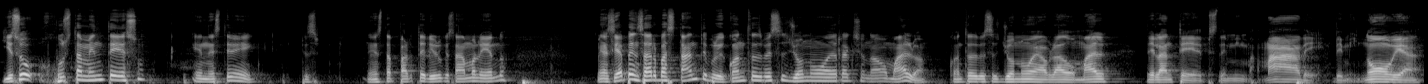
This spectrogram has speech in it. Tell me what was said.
Y eso, justamente eso, en, este, pues, en esta parte del libro que estábamos leyendo, me hacía pensar bastante, porque cuántas veces yo no he reaccionado mal, ¿va? Cuántas veces yo no he hablado mal delante pues, de mi mamá, de, de mi novia,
